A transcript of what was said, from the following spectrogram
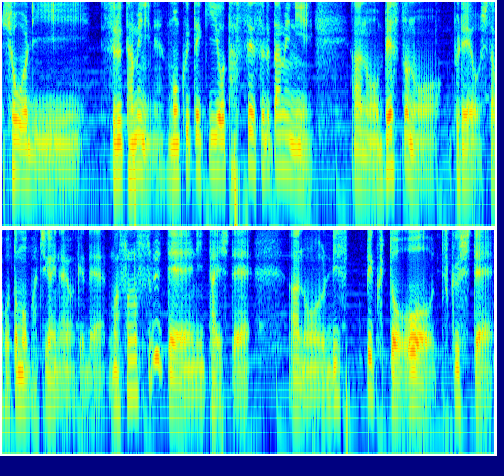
勝利するためにね目的を達成するためにあのベストのプレーをしたことも間違いないわけで、まあ、その全てに対してあのリスペクトを尽くして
